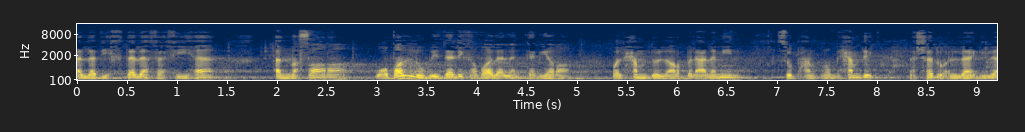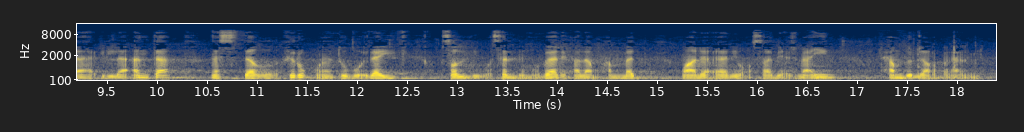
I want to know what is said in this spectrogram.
الذي اختلف فيها النصارى وضلوا بذلك ضلالا كبيرا. والحمد لله رب العالمين. سبحانك وبحمدك. نشهد أن لا إله إلا أنت نستغفرك ونتوب إليك. صل وسلم وبارك على محمد وعلى آله وأصحابه أجمعين. الحمد لله رب العالمين.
